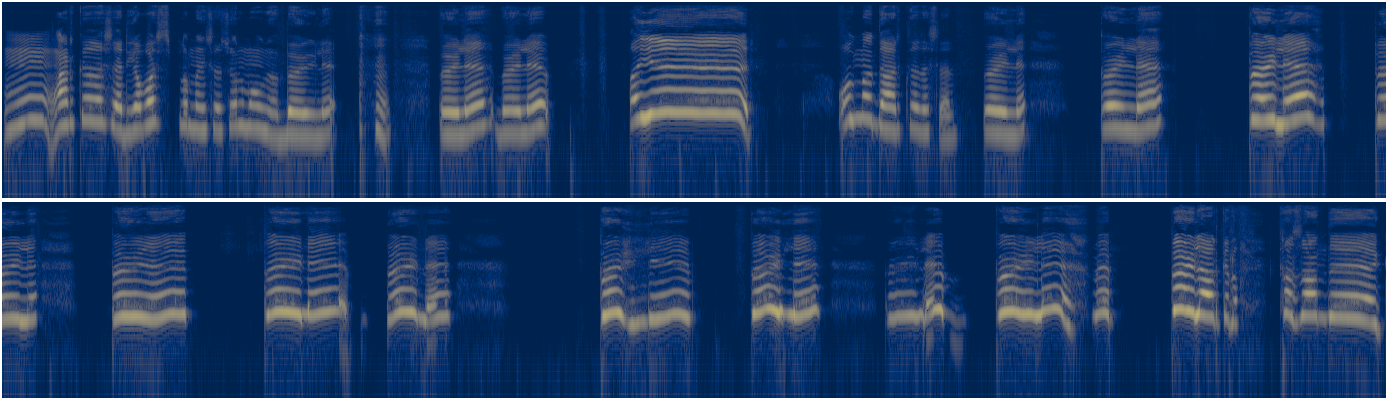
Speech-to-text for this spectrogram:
Hmm, arkadaşlar yavaş zıplamaya çalışıyorum olmuyor. Böyle. böyle böyle. Hayır. Olmadı arkadaşlar. Böyle. Böyle. Böyle. Böyle. Böyle. Böyle. Böyle. Böyle. Böyle. Böyle. Böyle. Ve böyle arkadaşlar. Kazandık.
